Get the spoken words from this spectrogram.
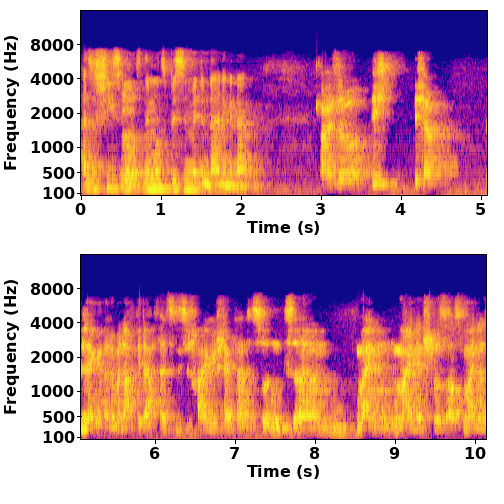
Also schieß los, mhm. nimm uns ein bisschen mit in deine Gedanken. Also ich, ich habe länger darüber nachgedacht, als du diese Frage gestellt hattest und ähm, mein, mein Entschluss aus meiner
